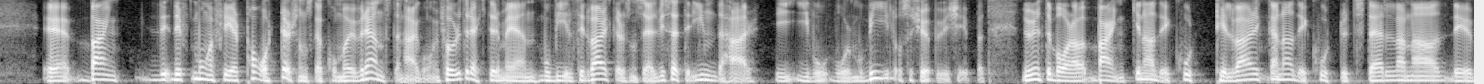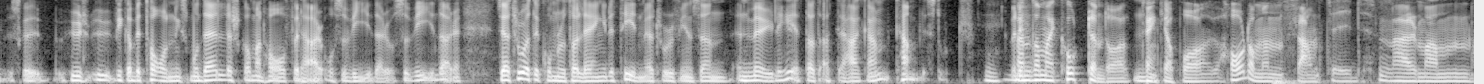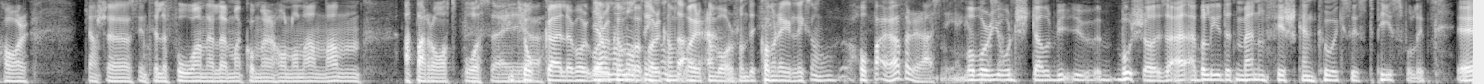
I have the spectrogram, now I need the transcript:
Eh, bank, det, det, är många fler parter som ska komma överens den här gången. Förut räckte det med en mobiltillverkare som säger vi sätter in det här i, i vår, vår, mobil och så köper vi chippet. Nu är det inte bara bankerna, det är korttillverkarna, det är kortutställarna, det är, ska, hur, vilka betalningsmodeller ska man ha för det här och så vidare. och Så vidare. Så jag tror att det kommer att ta längre tid, men jag tror det finns en, en möjlighet att, att det här kan, kan bli stort. Mm. Men, men de här korten då, mm. tänker jag på, har de en framtid när man har kanske sin telefon eller man kommer ha någon annan apparat på sig. En klocka eller vad, vad, ja, det, kan, vad, det, kan, vad det kan vara. Från det. Kommer det liksom hoppa över det där steget? Vad var George W. Bush sa? I believe that men and fish can coexist peacefully. Eh,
